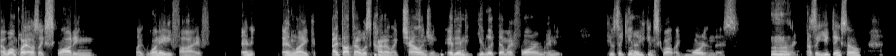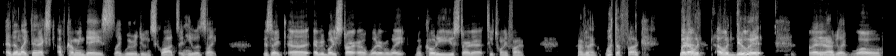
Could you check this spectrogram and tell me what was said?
at one point I was like squatting like 185 and and like I thought that was kind of like challenging. And then he looked at my form and he, he was like, you know, you can squat like more than this. Mm-hmm. Like, I was like, you think so? And then like the next upcoming days, like we were doing squats and he was like, he's like, uh, everybody start at whatever weight, but Cody, you start at 225. I'd be like, what the fuck? But yeah. I would, I would do it. But then I'd be like, whoa.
